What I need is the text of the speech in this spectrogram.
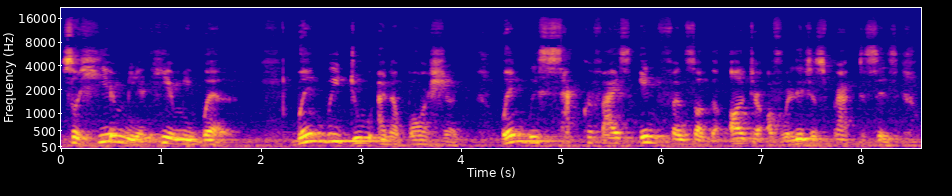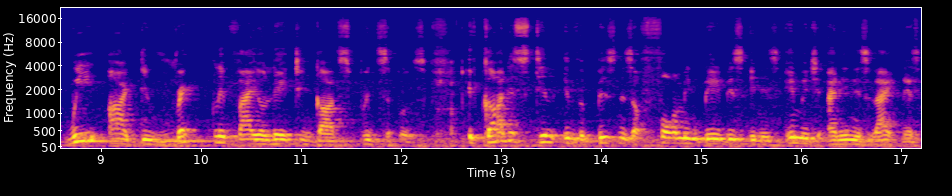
So hear me and hear me well. When we do an abortion, when we sacrifice infants on the altar of religious practices, we are directly violating God's principles. If God is still in the business of forming babies in His image and in His likeness,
